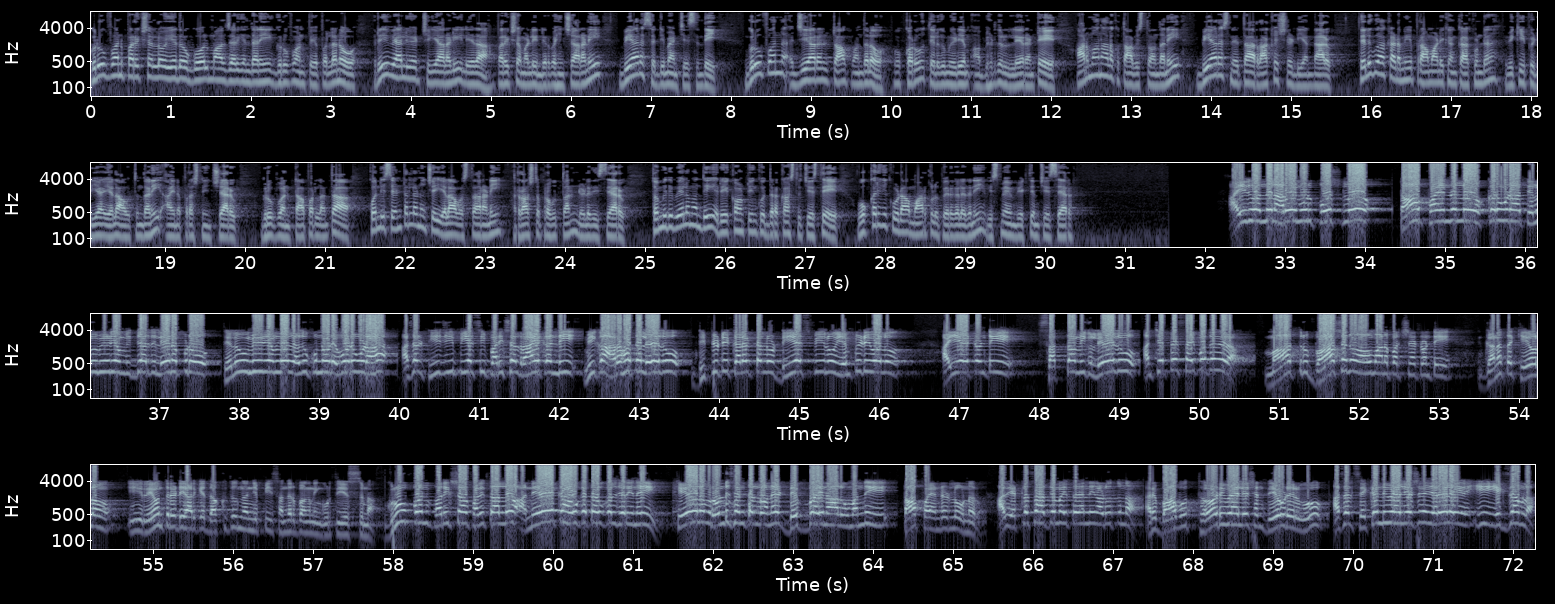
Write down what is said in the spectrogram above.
Group one పరీక్షల్లో ఏదో గోల్మాల్ జరిగిందని గ్రూప్ వన్ పేపర్లను రీవాల్యుయేట్ చేయాలని లేదా పరీక్ష మళ్ళీ నిర్వహించాలని బీఆర్ఎస్ డిమాండ్ చేసింది. గ్రూప్ వన్ జీఆర్ఎల్ టాప్ వందలో ఒక్కరూ తెలుగు మీడియం అభ్యర్థులు లేరంటే అనుమానాలకు తావిస్తోందని బీఆర్ఎస్ నేత రాకేష్ రెడ్డి అన్నారు. తెలుగు అకాడమీ ప్రామాణికం కాకుండా వికీపీడియా ఎలా అవుతుందని ఆయన ప్రశ్నించారు. గ్రూప్ వన్ టాపర్లంతా కొన్ని సెంటర్ల నుంచి ఎలా వస్తారని రాష్ట్ర ప్రభుత్వాన్ని నిలదీశారు. తొమ్మిది వేల మంది రీకౌంటింగ్కు దరఖాస్తు చేస్తే ఒక్కరికి కూడా మార్కులు పెరగలేదని విస్మయం వ్యక్తం చేశారు. ఐదు వందల అరవై మూడు పోస్టులో టాప్ ఫైవ్ హండ్రెడ్లో ఒక్కరు కూడా తెలుగు మీడియం విద్యార్థి లేనప్పుడు తెలుగు మీడియంలో చదువుకున్నోడు ఎవడు కూడా అసలు టీజీపీఎస్సీ పరీక్షలు రాయకండి. మీకు అర్హత లేదు. డిప్యూటీ కలెక్టర్లు డిఎస్పీలు ఎంపీడీఓలు అయ్యేటువంటి సత్తా మీకు లేదు అని చెప్పేసి అయిపోతుంది కదా. మాతృభాషను అవమానపరిచినటువంటి ఘనత కేవలం ఈ రేవంత్ రెడ్డి గారికే దక్కుతుందని చెప్పి ఈ సందర్భంగా నేను గుర్తు చేస్తున్నా. గ్రూప్ వన్ పరీక్ష ఫలితాల్లో అనేక అవకతవకలు జరిగినాయి. కేవలం రెండు సెంటర్లోనే డెబ్బై నాలుగు మంది టాప్ ఫైవ్ హండ్రెడ్లో ఉన్నారు. అది ఎట్లా సాధ్యమవుతుందని నేను అడుగుతున్నా. అరే బాబు థర్డ్ ఇవాల్యుయేషన్ దేవుడు ఎరుగు అసలు సెకండ్ ఇవాల్యుయేషన్ జరగలే ఈ ఎగ్జామ్ లా.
